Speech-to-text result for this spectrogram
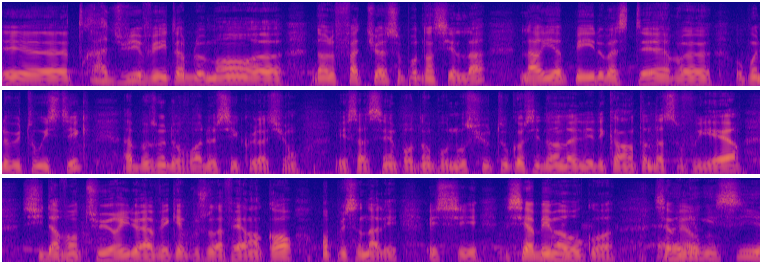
euh, traduire véritablement euh, dans le factuel ce potentiel-là. L'arrière-pays de Basse-Terre, au point de vue touristique, a besoin de voies de circulation. Et ça, c'est important pour nous, surtout que si dans l'année des 40 ans de la soufrière, si d'aventure il y avait quelque chose à faire encore, on peut s'en aller. Et c'est à Bémaro, quoi. C'est venir ici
